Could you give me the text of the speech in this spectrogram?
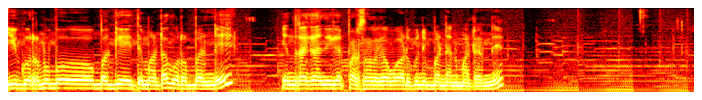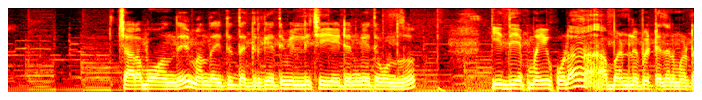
ఈ గుర్రపు బో- బగ్గి అయితే మాట గుర్రపు బండి. ఇందిరాగాంధీ గారు పర్సనల్గా వాడుకునే బండి అనమాట అండి. చాలా బాగుంది. మనది అయితే దగ్గరికి అయితే వెళ్ళి చేయటానికి అయితే ఉండదు. ఈ దీపమయ్య కూడా ఆ బండిలో పెట్టేదనమాట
